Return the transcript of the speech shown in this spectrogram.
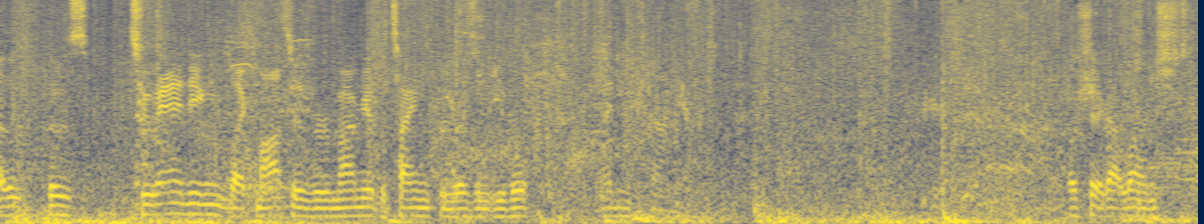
Uh, those, those two-handing like monsters remind me of the Titan from Resident Evil. I need time. Oh shit, I got lunged.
